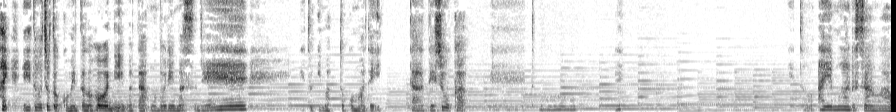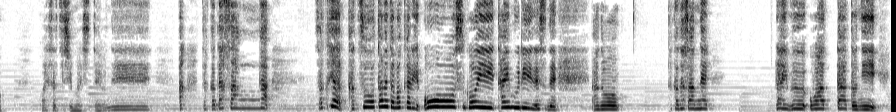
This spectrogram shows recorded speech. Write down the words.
はい。えっ、ー、と、ちょっとコメントの方にまた戻りますね。えっ、ー、と、今、どこまで行ったでしょうか？えっ、ー、と、ね。えっ、と、IMR さんはご挨拶しましたよね。あ、高田さんが、昨夜、カツオを食べたばかり。おー、すごいタイムリーですね。あの、高田さんね、ライブ終わった後に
